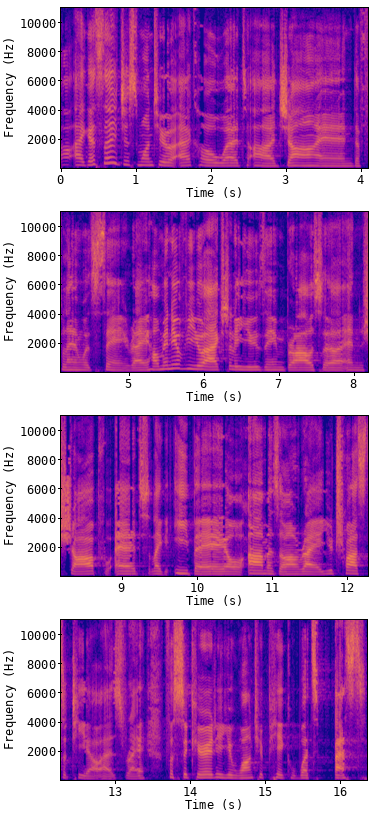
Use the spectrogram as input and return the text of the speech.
Well, I guess I just want to echo what uh, John and the Flynn was saying, right? How many of you are actually using browser and shop at like eBay or Amazon, right? You trust the TLS, right? For security, you want to pick what's best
